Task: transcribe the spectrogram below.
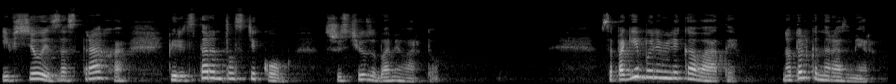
И все из-за страха перед старым толстяком с шестью зубами во рту. Сапоги были великоваты, но только на размер –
